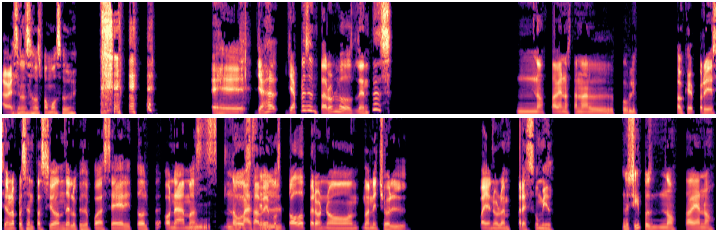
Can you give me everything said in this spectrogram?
A ver si nos hacemos famosos. güey. Eh, ¿ya, ¿Ya presentaron los lentes? No, todavía no están al público. Ok, pero ya hicieron la presentación de lo que se puede hacer y todo el pe- o nada más Mm, lo sabemos el- todo, pero no, no han hecho el vaya, no lo han presumido. No, sí, pues no, todavía no.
